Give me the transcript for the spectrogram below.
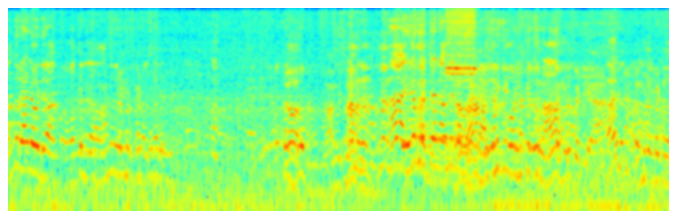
అందరూ రాండి ఒకటి మొత్తం అందరూ తమ్ముడు పెట్టు.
